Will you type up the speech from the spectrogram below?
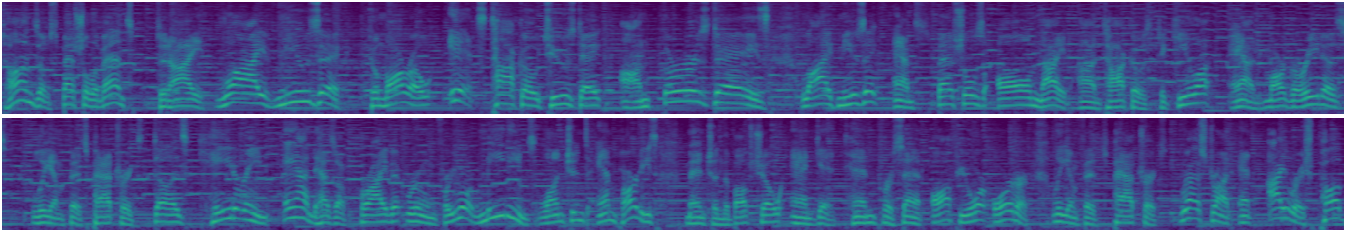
tons of special events. Tonight, live music. Tomorrow, it's Taco Tuesday on Thursdays. Live music and specials all night on tacos, tequila, and margaritas. Liam Fitzpatrick's does catering and has a private room for your meetings, luncheons, and parties. Mention the Buff Show and get 10% off your order. Liam Fitzpatrick's Restaurant and Irish Pub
